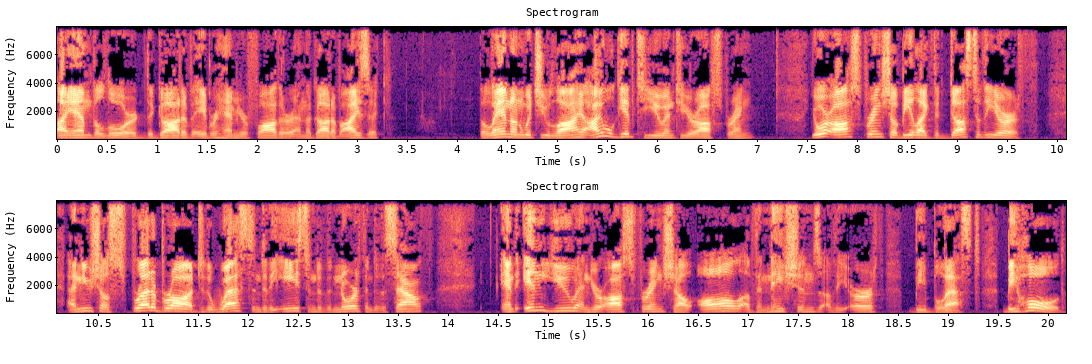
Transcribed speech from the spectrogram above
I am the Lord, the God of Abraham your father, and the God of Isaac. The land on which you lie, I will give to you and to your offspring. Your offspring shall be like the dust of the earth, and you shall spread abroad to the west and to the east and to the north and to the south. And in you and your offspring shall all of the nations of the earth be blessed. Behold,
